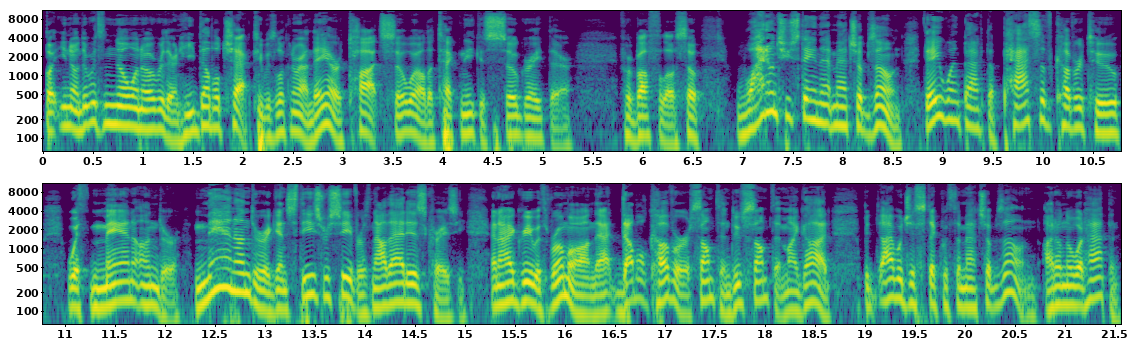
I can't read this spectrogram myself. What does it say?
but you know there was no one over there, and he double checked. He was looking around. They are taught so well. The technique is so great there for Buffalo. So why don't you stay in that matchup zone? They went back to passive cover two with man under, man under against these receivers. Now that is crazy. And I agree with Romo on that. Double cover or something, do something. My God. But I would just stick with the matchup zone. I don't know what happened.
